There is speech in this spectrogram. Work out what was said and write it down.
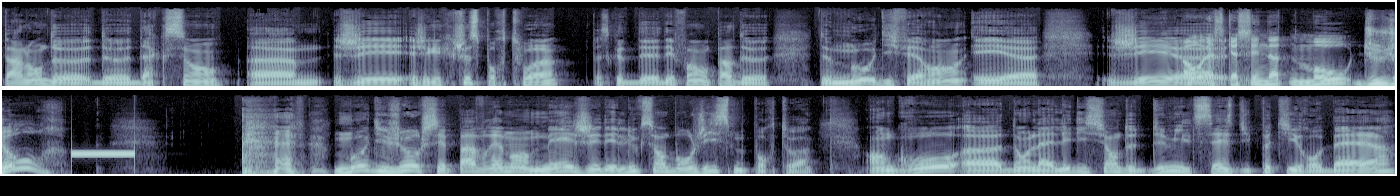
parlons de, d'accent. Euh, j'ai, quelque chose pour toi. Parce que des fois, on parle de, de mots différents et euh, j'ai. oh, est-ce que c'est notre mot du jour? Mot du jour, je sais pas vraiment, mais j'ai des luxembourgismes pour toi. En gros, euh, dans l'édition de 2016 du Petit Robert,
